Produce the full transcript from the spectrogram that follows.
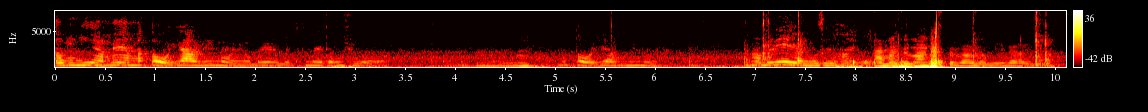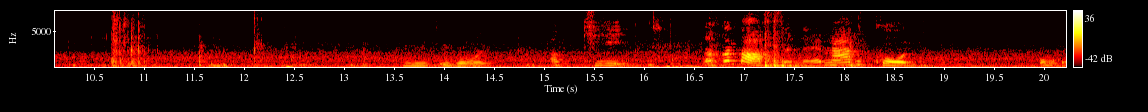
ตรงนี้อะแม่มาต่อยากนิดหน่อยอะแม่ไม่แม่ต้องช่วยอะอืมมาต่อยากนิดหน่อยเอาไม่ได้ยังมือถือให้เอาไม่เป็นไรไม่เป็นไรแบบนี้ได้อยู่อันนี้เรียบร้อยโอเคแล้วก็ต่อเสร็จแล้วนะทุกคน โอ้โอ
